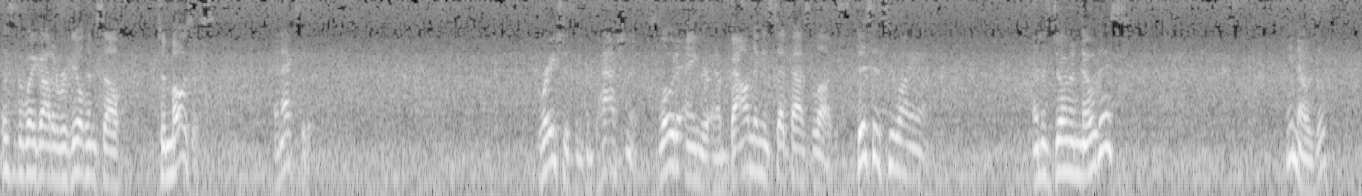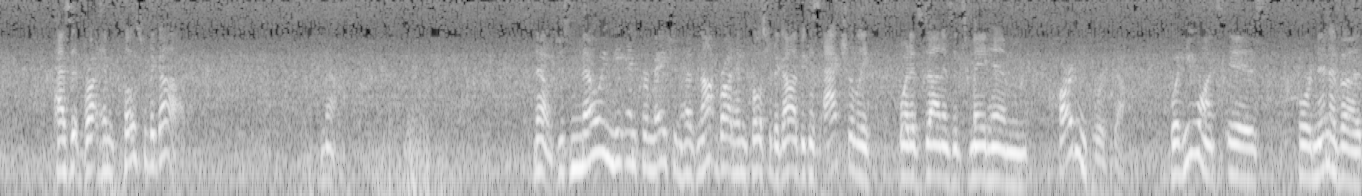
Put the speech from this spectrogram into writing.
This is the way God had revealed himself to Moses in Exodus. Gracious and compassionate, slow to anger, and abounding in steadfast love. This is who I am. And does Jonah know this? He knows it. Has it brought him closer to God? No. No, just knowing the information has not brought him closer to God because actually what it's done is it's made him hardened toward God. What he wants is for Nineveh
